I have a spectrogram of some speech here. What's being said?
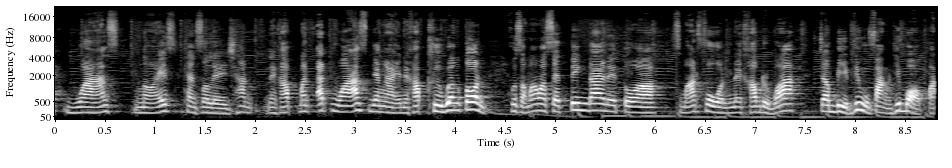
advanced noise cancellation นะครับ มัน advanced ยังไงนะครับ คือเบื้องต้นคุณสามารถมาเซตติ้งได้ในตัวสมาร์ทโฟนนะครับ หรือว่าจะบีบที่หูฟังที่บอกไป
